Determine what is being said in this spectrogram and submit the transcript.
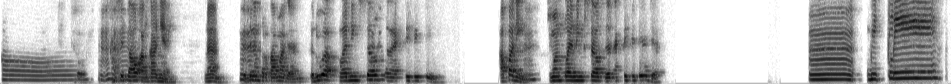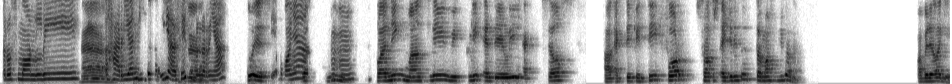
Oh. Kasih tahu angkanya. Nah, itu Mm-mm. yang pertama kan. Kedua, planning sales and activity. Apa nih? Mm. Cuman planning sales dan activity aja. Mm, weekly, terus monthly, Nah, harian juga iya sih Nah. sebenarnya. tulis Ya, pokoknya Hmm. mm-mm. planning monthly, weekly, and daily sales activity for 100 agent itu termasuk juga nggak? Apa beda lagi?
